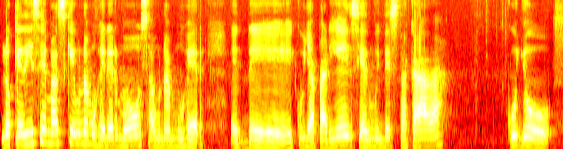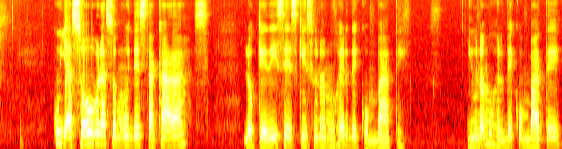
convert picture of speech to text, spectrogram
Lo que dice más que una mujer hermosa, una mujer eh, de cuya apariencia es muy destacada, cuyo, cuyas obras son muy destacadas, lo que dice es que es una mujer de combate. Y una mujer de combate,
